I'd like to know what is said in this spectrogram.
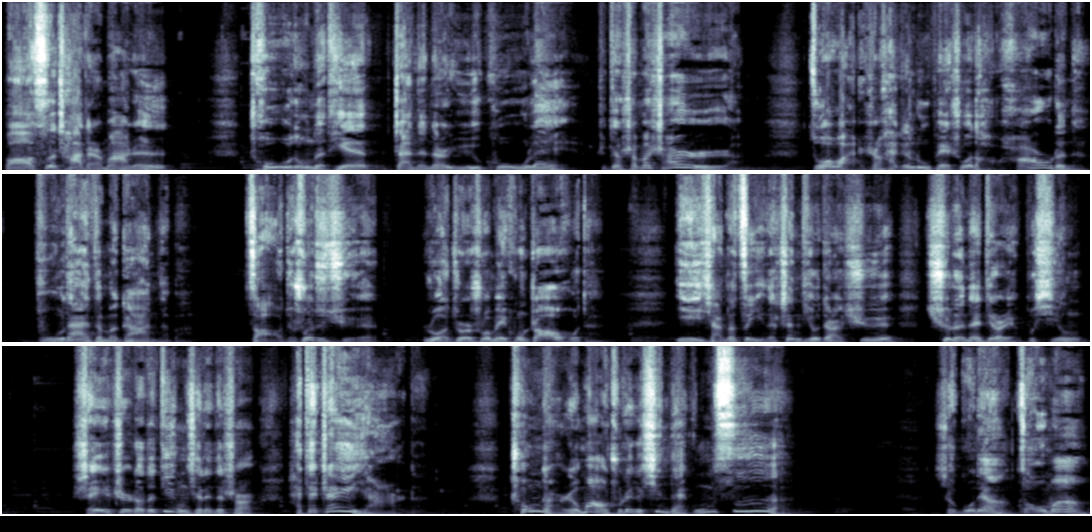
宝四差点骂人。初冬的天，站在那儿欲哭无泪，这叫什么事儿啊？昨晚上还跟陆佩说的好好的呢，不带这么干的吧？早就说去取，若军说没空招呼他，一想到自己的身体有点虚，去了那地儿也不行。谁知道他定下来的事儿还在这样的，从哪儿又冒出来个信贷公司啊？小姑娘，走吗？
